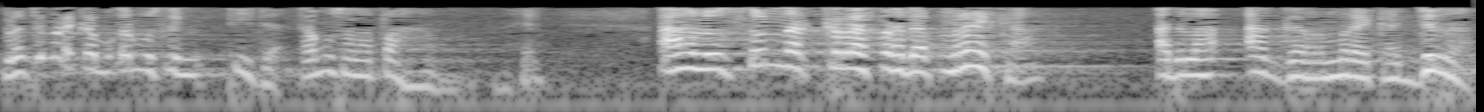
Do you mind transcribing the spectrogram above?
Berarti mereka bukan muslim. Tidak, kamu salah paham. Ahlus sunnah keras terhadap mereka adalah agar mereka jerah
